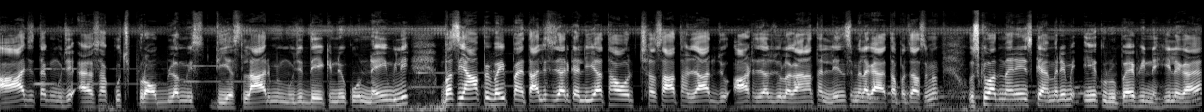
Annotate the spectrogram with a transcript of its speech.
आज तक मुझे ऐसा कुछ प्रॉब्लम इस डीएसएलआर में मुझे देखने को नहीं मिली। बस यहाँ पे भाई पैंतालीस हज़ार का लिया था और छः सात हज़ार जो आठ हज़ार जो लगाना था लेंस में लगाया था पचास में। उसके बाद मैंने इस कैमरे में एक रुपये भी नहीं लगाया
